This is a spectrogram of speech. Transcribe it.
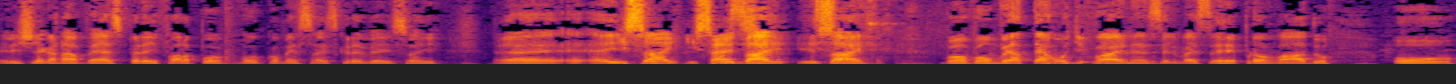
Ele chega na véspera e fala, pô, vou começar a escrever isso aí. É, é, é isso. sai, e sai, E sai, e e sai. Bom, vamos ver até onde vai, né? Se ele vai ser reprovado ou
